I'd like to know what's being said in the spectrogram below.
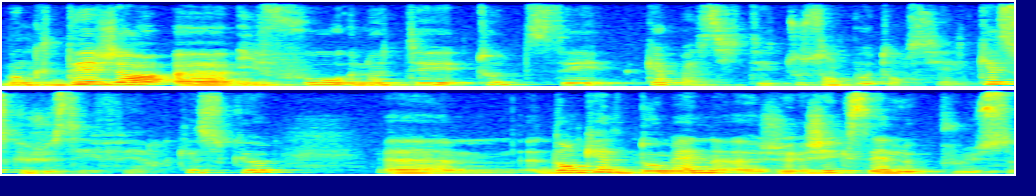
donc déjà, euh, il faut noter toutes ses capacités, tout son potentiel. Qu'est-ce que je sais faire? Qu'est-ce que, euh, Dans quel domaine euh, j'excelle le plus?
